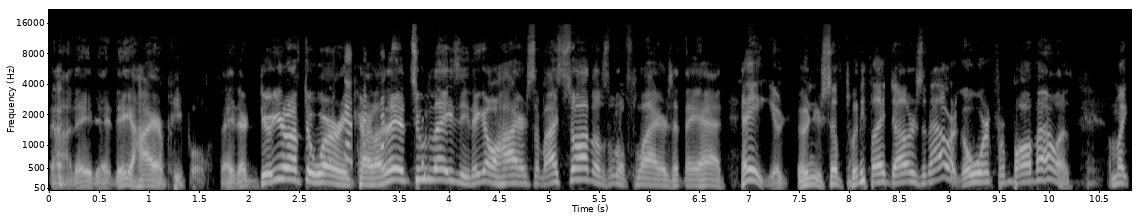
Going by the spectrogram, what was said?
No, they, they they hire people. They they're dude, you don't have to worry, Carla. They're too lazy. They go hire some. I saw those little flyers that they had. Hey, you earn yourself twenty five dollars an hour. Go work for Paul Vallas. I'm like,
